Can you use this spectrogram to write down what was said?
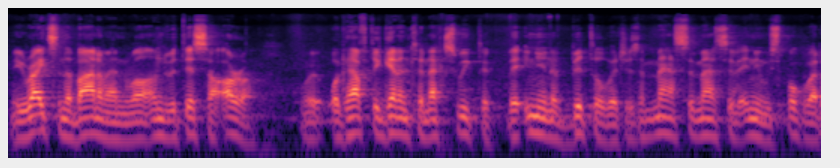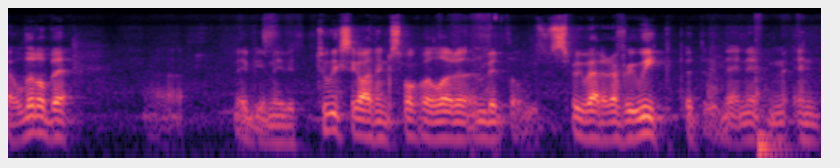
He writes in the bottom, and we'll end with this ha'ara. We'll have to get into next week the, the inyan of Bittel, which is a massive, massive inyan. We spoke about it a little bit. Uh, maybe maybe two weeks ago, I think we spoke about a little bit. We speak about it every week, but in, in, in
